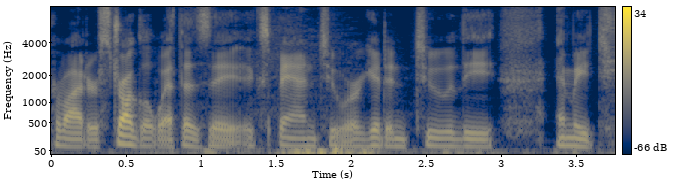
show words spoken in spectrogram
providers struggle with as they expand to or get into the MAT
